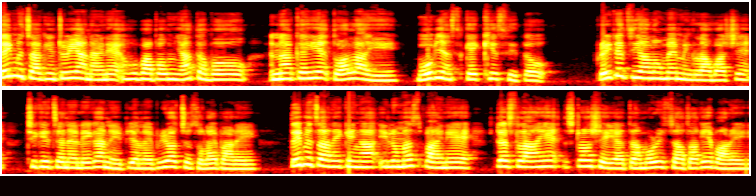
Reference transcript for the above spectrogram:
တိတ်မကြခင်တွေးရနိုင်တဲ့ဟိုဘာပုံများတပုံအနာဂတ်ရဲ့သွာလာရေးမိုးပြန်စကိတ်ခစ်စီတို့ပရိသတ်ကြီးအားလုံးပဲမင်္ဂလာပါရှင် TK Channel လေးကနေပြန်လည်ပြီးတော့ကြိုဆိုလိုက်ပါတယ်တိတ်မကြခင်က Elon Musk ပိုင်နဲ့ Tesla ရဲ့ stock share တန်ဖိုးရိကျသွားခဲ့ပါတယ်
